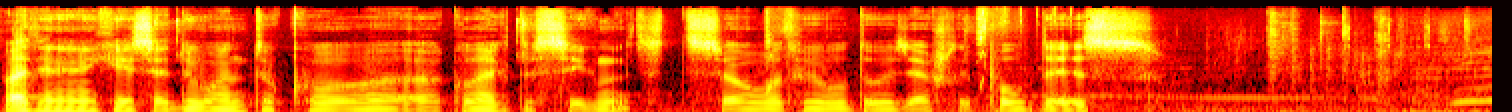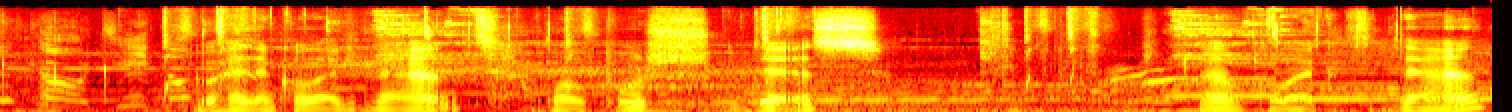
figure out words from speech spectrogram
But in any case, I do want to co uh, collect the signet, so what we will do is actually pull this. Go ahead and collect that. We'll push this. That'll collect that.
